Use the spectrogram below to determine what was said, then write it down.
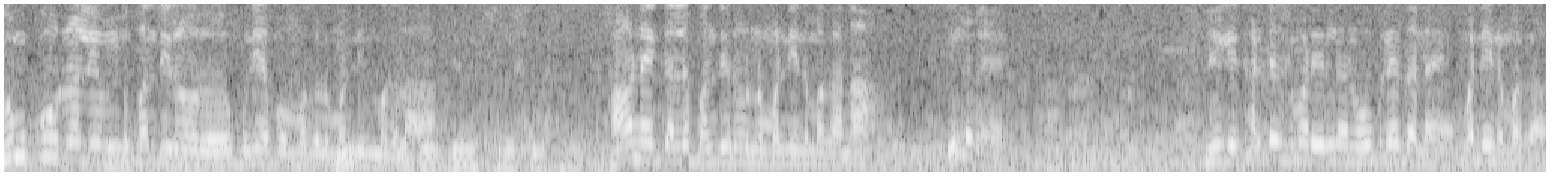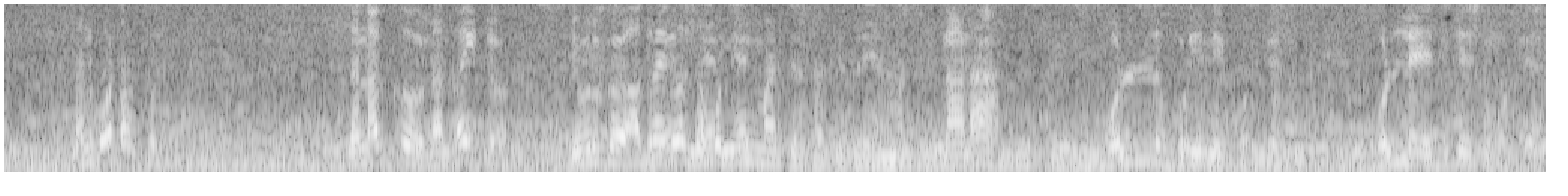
ತುಮಕೂರಿನಲ್ಲಿ ಒಂದು ಬಂದಿರೋರು ಮುನಿಯಪ್ಪ ಮಗಳು ಮಣ್ಣಿನ ಮಗಳ. ಸಾಣೇಕಲ್ಲೇ ಬಂದಿರೋನು ಮಣ್ಣಿನ ಮಗನ? ಇಲ್ಲವೇ? ಹೀಗೆ ಕಂಟೆಸ್ಟ್ ಮಾಡಿಲ್ಲ ನಾನು ಒಬ್ಬನೇ ತಾನೆ ಮಣ್ಣಿನ ಮಗ. ನನ್ಗೆ ಓಟ್ ಹಾಕ್ತೀನಿ ನನ್ನ ಹಕ್ಕು ನನ್ನ ರೈಟು ಇವ್ರಿಗೆ ಹದಿನೈದು ವರ್ಷ ಏನು. ಮಾಡ್ತೀರಿ ಸರ್? ಏನು ಮಾಡ್ತೀರಿ? ನಾನಾ? ಒಳ್ಳೆ ಕುಡಿ ನೀರು ಕೊಡ್ತೇನೆ. ಒಳ್ಳೆ ಎಜುಕೇಶನ್ ಕೊಡ್ತೇನೆ.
